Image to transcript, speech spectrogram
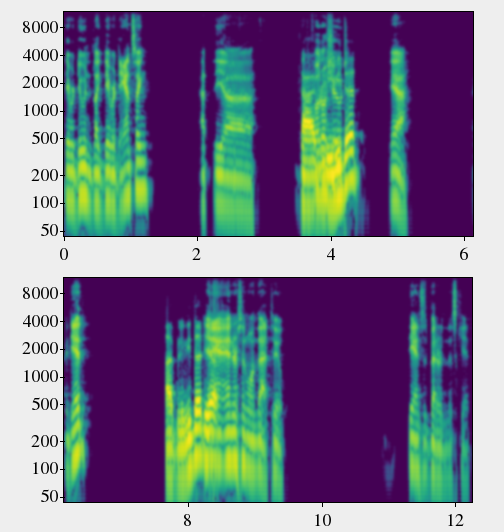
They were doing like they were dancing at the uh the I photo shoot. You did. Yeah, I did. I believe he did. Yeah, Yeah. Anderson won that too. Dance is better than this kid.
